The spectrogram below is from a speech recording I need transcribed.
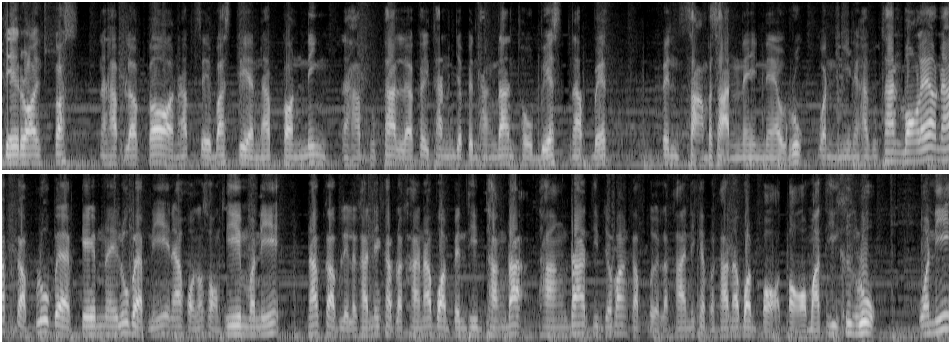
เดรอยกอสนะครับแล้วก็นะครับเซบาสเตียนนะครับกอนนิงนะครับทุกท่านแล้วก็อีกท่านจะเป็นทางด้านโทเบสนะครับเบส เป็น3ประสานในแนวรุกวันนี้นะครับทุกท่านมองแล้วนะครับกับรูปแบบเกมในรูปแบบนี้นะของทั้งสองทีมวันนี้นับกับเลทราคานี้ครับราคาหน้าบอลเป็นทีมทางด้านทางด้านทีมเจ้าบ้านกับเปิดราคานี้ครับราคาหน้าบอลป่อต่อมาที่ครึ่งลูก วันนี้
